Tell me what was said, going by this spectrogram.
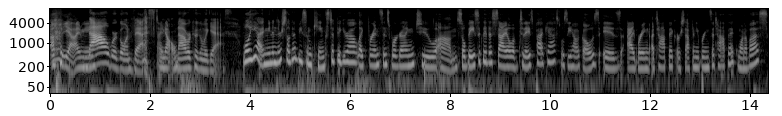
Uh, yeah, I mean, now we're going fast. I know. Now we're cooking with gas. Well, yeah, I mean, and there's still going to be some kinks to figure out. Like, for instance, we're going to, um, so basically, the style of today's podcast, we'll see how it goes, is I bring a topic or Stefanie brings a topic, one of us,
